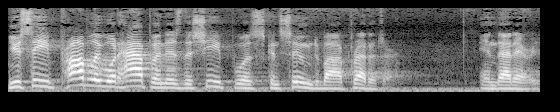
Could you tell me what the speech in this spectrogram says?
You see, probably what happened is the sheep was consumed by a predator in that area.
